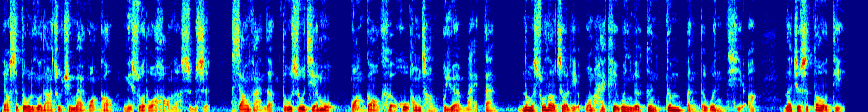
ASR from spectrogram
要是都能够拿出去卖广告，你说多好呢？是不是？相反的，读书节目广告客户通常不愿买单。那么说到这里，我们还可以问一个更根本的问题啊。那就是到底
